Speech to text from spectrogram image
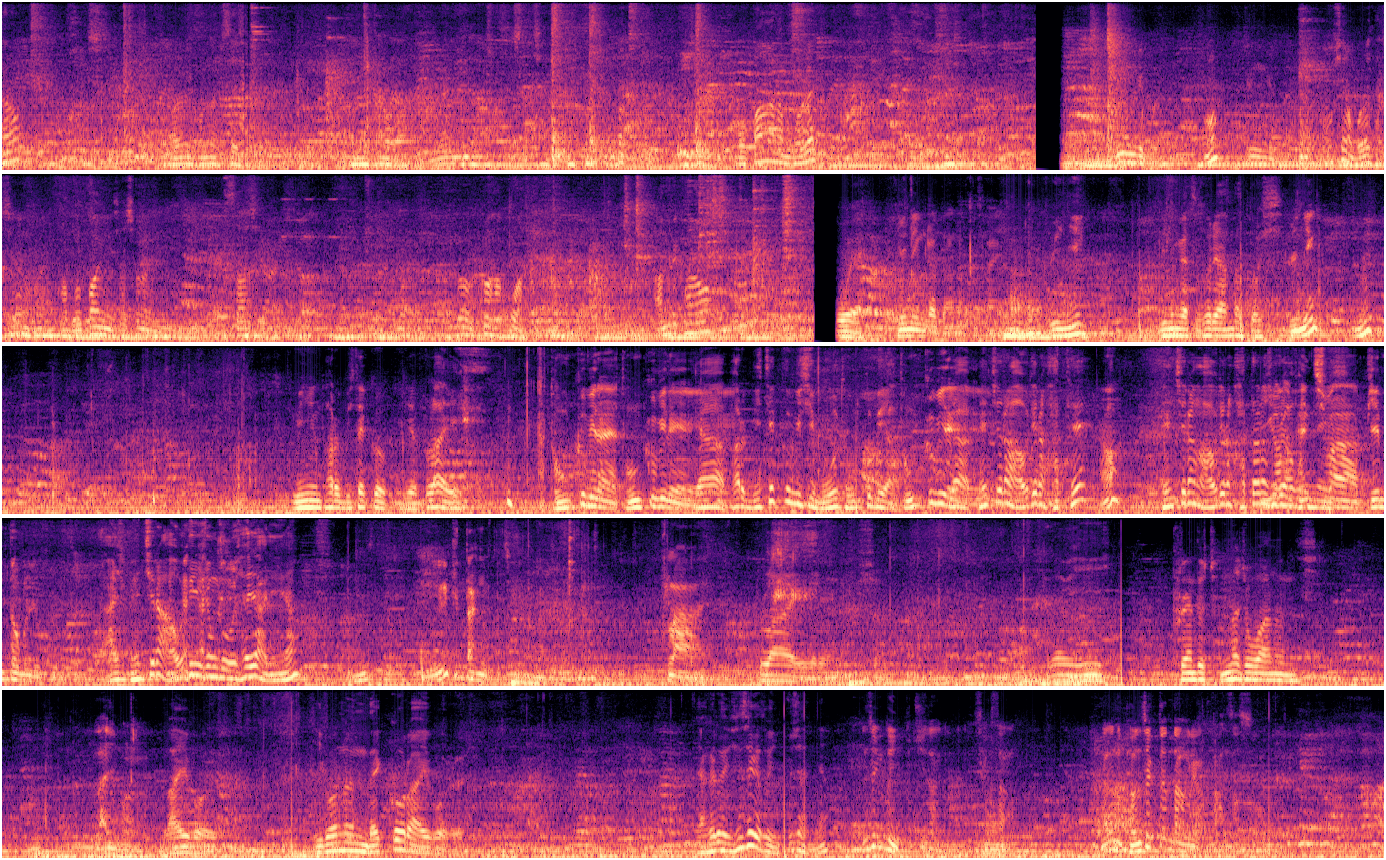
어? 얼굴 겁나 비싸지 안타워 뭐빵 하나 먹을래? 찍는 게 뭐야? 어? 찍는 게 뭐야? 혹시나 몰래 다 찍는 거야? 아 몰빵이 4,000원 싸지 그거, 그거 갖고 와 아메리카노? 뭐해? 위닝 가도 안 하고 위닝? 위닝 같은 소리 한다 또 씨. 위닝? 응? 위닝 바로 밑에 급 이제 플라이. 아, 동급이라 동급이래. 야 바로 밑에 급이지 뭘 동급이야. 동급이래. 야 벤츠랑 아우디랑 같아? 어? 벤츠랑 아우디랑 같다는 소리 하고 벤츠와 BMW. 아니 벤츠랑 아우디 정도 차이 아니냐? 이렇게 딱 거지. 플라이. 플라이 그래. 그 다음에 이 브랜드 존나 좋아하는 라이벌. 라이벌. 이거는 내 거 라이벌 야 그래도 흰색이 더 이쁘지 않냐? 흰색도 이쁘지 당연히 색상. 나 근데 변색 된다 그래 갖고 안 샀어.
